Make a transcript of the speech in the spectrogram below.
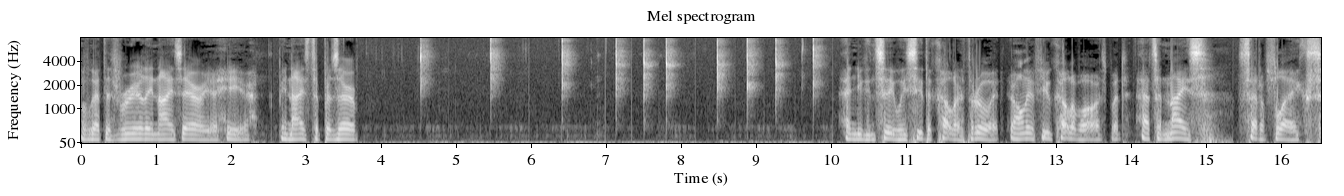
We've got this really nice area here. Be nice to preserve and you can see we see the color through it. There are only a few color bars, but that's a nice set of flakes.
